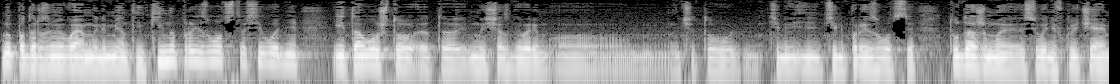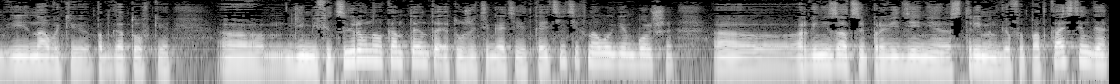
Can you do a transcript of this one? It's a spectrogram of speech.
Мы подразумеваем элементы кинопроизводства сегодня и того, что это мы сейчас говорим значит, о телепроизводстве. Туда же мы сегодня включаем и навыки подготовки э, геймифицированного контента, это уже тяготеет к IT-технологиям больше, э, организации проведения стримингов и подкастинга.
